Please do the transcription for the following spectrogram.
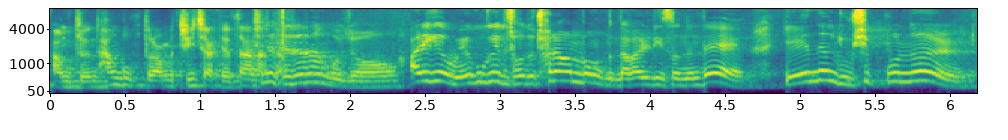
아무튼 한국 드라마 진짜 대단하다. 진짜 대단한 거죠. 아니 이게 외국에도 저도 촬영 한 번 나갈 일이 있었는데 예능 60분을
